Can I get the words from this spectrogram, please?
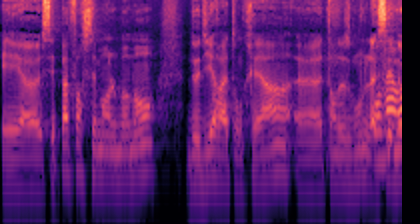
Et euh, c'est pas forcément le moment de dire à ton créa, euh, attends deux secondes, la On va scéno,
